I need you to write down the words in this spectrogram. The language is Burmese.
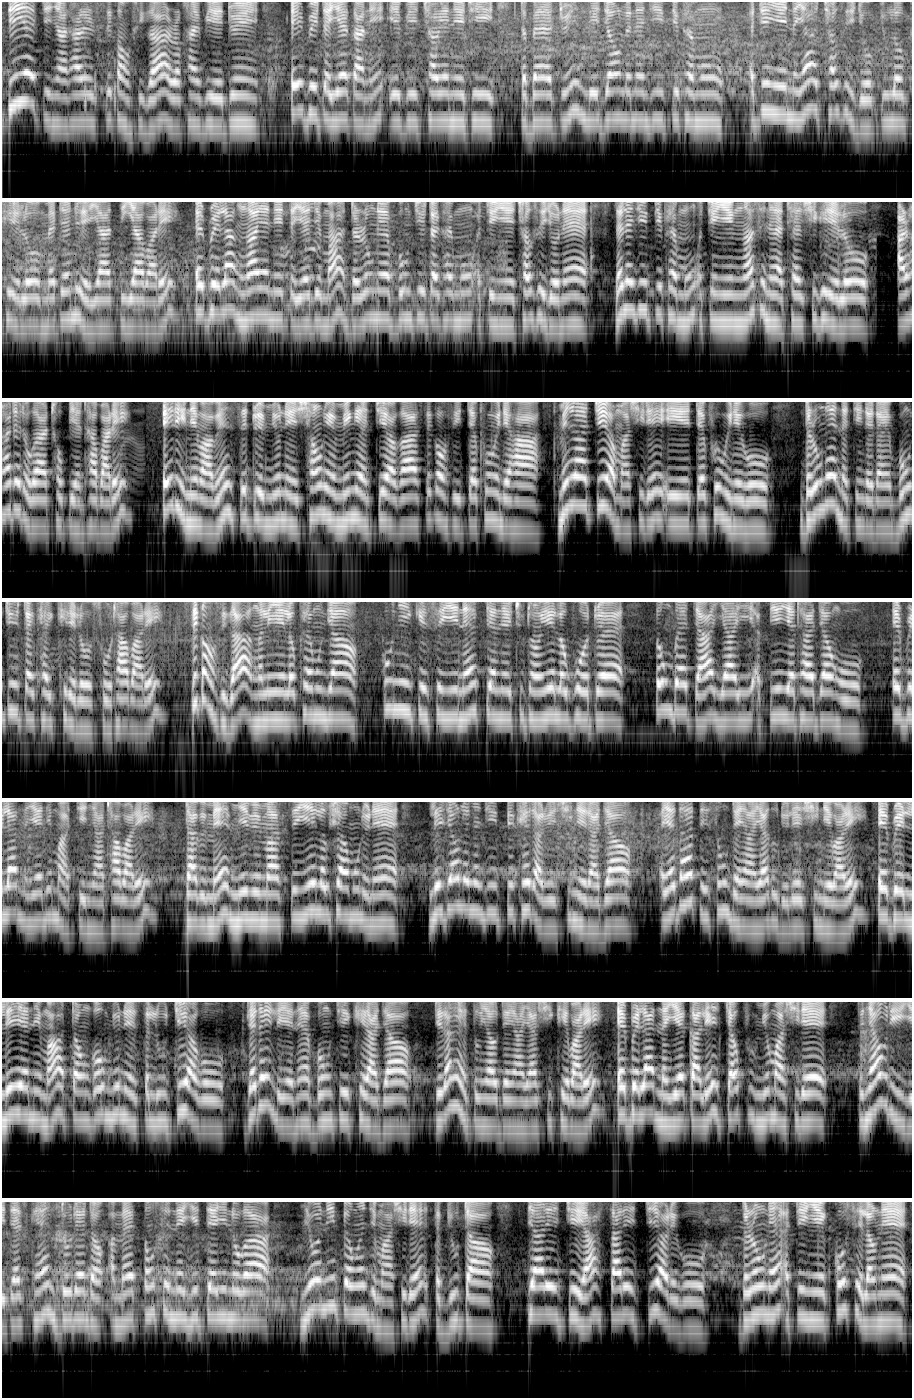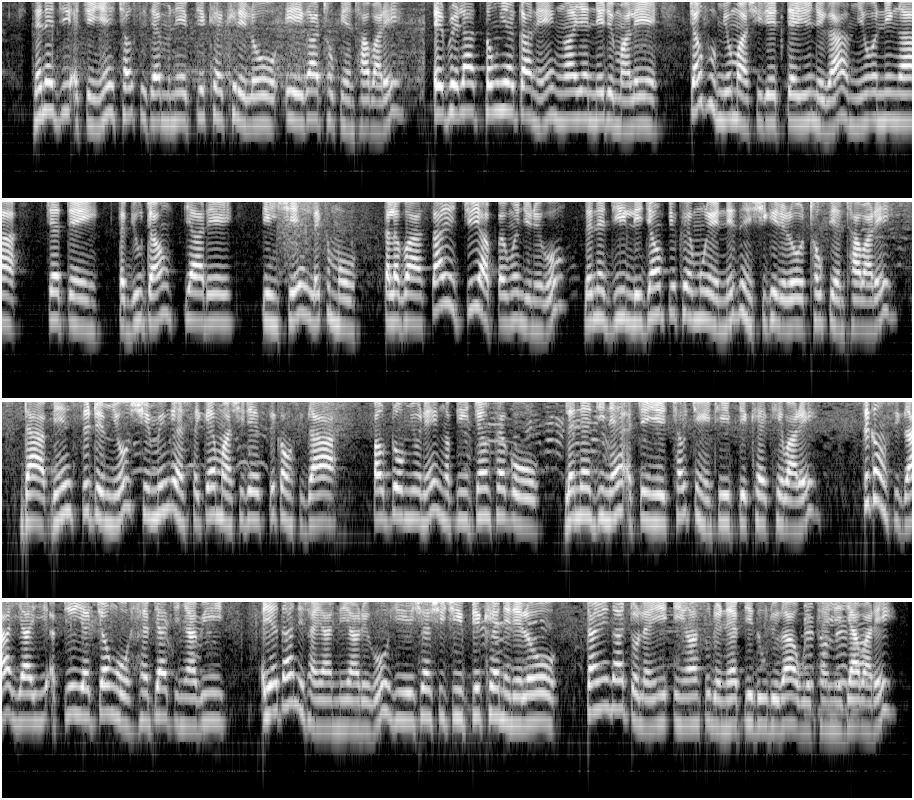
အပြည့်ရဲ့ကြေညာထားတဲ့စစ်ကောင်စီကရခိုင်ပြည်အတွင်းအေဘရီတရက်ကနေအေဘရီ6ရက်နေ့ထိတပတ်အတွင်းလေကြောင်းလက်နက်ကြီးပစ်ခတ်မှုအကြိမ်ရေ260ကျော်ပြုလုပ်ခဲ့တယ်လို့မက်တန်တွေရသိရပါတယ်။ဧပြီလ9ရက်နေ့တရက်တည်းမှာဒရုန်းနဲ့ပုံကြီးတိုက်ခိုက်မှုအကြိမ်ရေ60ကျော်နဲ့လက်နက်ကြီးပစ်ခတ်မှုအကြိမ်ရေ90နဲ့အထက်ရှိခဲ့တယ်လို့အာရဟတက်တော်ကထုတ်ပြန်ထားပါတယ်။အဲ့ဒီနေ့မှာပင်စစ်တွေမြို့နယ်ရှောင်းတွင်မင်းကန်ကြေရကစစ်ကောင်စီတပ်ဖွဲ့ဝင်တွေဟာမင်းလာကြေရမှာရှိတဲ့အေအေတပ်ဖွဲ့ဝင်တွေကို ဒရုန်းနဲ့နှစ်ကျင်းတိုင်တိုင်ဘုံကျတိုက်ခိုက်ခဲ့တယ်လို့ဆိုထားပါတယ်။စစ်ကောင်စီကငလျင်လောက်ခဲမှုကြောင့်ကုညီကေစီရေးနဲ့ပြန်လည်ထူထောင်ရေးလုပ်ဖို့အတွက်သုံးဘက်ကြာယာယီအပြည့်ရထားကြောင်းကိုဧပြီလ2ရက်နေ့မှာကြေညာထားပါတယ်။ဒါပေမဲ့မြေပြင်မှာစစ်ရေးလှုပ်ရှားမှုတွေနဲ့လေကြောင်းလက်နက်ကြီးပစ်ခတ်တာတွေရှိနေတာကြောင့်အရသာတေဆုံးတန်ရာရသူတွေလည်းရှိနေပါတယ်။ဧပြီ၄ရက်နေ့မှာတောင်ကုန်းမြို့နယ်စလူကျေးရွာကိုဂျက်တိုက်လေယာဉ်နဲ့ဘုံကျခဲ့တာကြောင့်ဒေသခံ၃ယောက်တန်ရာရရှိခဲ့ပါတယ်။ဧပြီလ2ရက်ကလည်းကြောက်ဖြူမြို့မှာရှိတဲ့ တညဝတီရေတက်စခန်းဒိုဒန်တောင်အမတ်30နှစ်ရေတဲရင်တို့ကမြို့အနီးပတ်ဝန်းကျင်မှာရှိတဲ့တပြူတောင်ပြားရည်ကျေးရွာစားရည်ကျေးရွာတွေကိုဒရုန်းနဲ့အကျဉ်းရင်60လောက်နဲ့လက်နက်ကြီးအကျဉ်းရင်60တက်မိနစ်ပြစ်ခတ်ခဲ့တယ်လို့ AA ကထုတ်ပြန်ထားပါတယ်။ဧပြီလ3ရက်ကနေ9ရက်နေ့တွေမှာလည်းကြောက်ဖြူမြို့မှာရှိတဲ့တဲရင်တွေကမြို့အနည်းကကြက်တိန်တပြူတောင်ပြားတဲ့ပြင်ရှဲလက်ခမိုကလဘာစားတဲ့ကျွရပတ်ဝန်းကျင်တွေကိုလက်နက်ကြီးလေကြောင်းပစ်ခတ်မှုတွေနေ့စဉ်ရှိခဲ့တယ်လို့ထုတ်ပြန်ထားပါတယ်။ ဒါအပြင်စစ်တွေမျိုးရှင်မင်းကန်စိတ်ကဲမှာရှိတဲ့စစ်ကောင်စီကပေါတိုမျိုးနဲ့ငပီကျွန်းဖက်ကိုလက်နက်ကြီးနဲ့အကျဉ်းရီ6ကျင်းအထိပစ်ခတ်ခဲ့ပါတယ်။စစ်ကောင်စီကယာယီအပြည့်ရကြောင်းကိုဟန်ပြကြေညာပြီးအရသာနေထိုင်ရာနေရာတွေကိုရေရေရှက်ရှိရှိပစ်ခတ်နေတယ်လို့တိုင်းရင်းသားတော်လှန်ရေးအင်အားစုတွေနဲ့ပြည်သူတွေကဝေဖန်နေကြပါတယ်။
